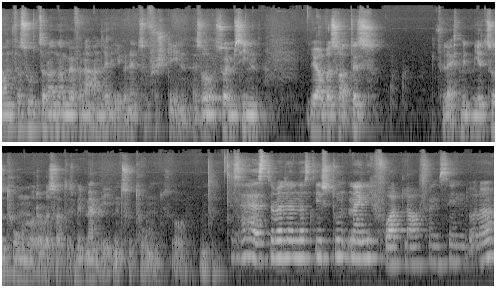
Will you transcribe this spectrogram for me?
und versucht es dann auch nochmal von einer anderen Ebene zu verstehen. Also so im Sinn, ja, was hat das vielleicht mit mir zu tun oder was hat das mit meinem Leben zu tun? So. Das heißt aber dann, dass die Stunden eigentlich fortlaufend sind, oder?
